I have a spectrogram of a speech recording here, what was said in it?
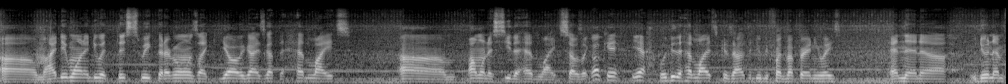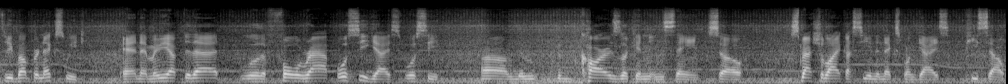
Um, I did want to do it this week, but everyone was like, yo, you guys got the headlights. Um, I want to see the headlights. So I was like, okay, yeah, we'll do the headlights because I have to do before the bumper anyways. And then uh, we do an M3 bumper next week. And uh, maybe after that, we'll the full wrap. We'll see, guys. We'll see. Um, the, the car is looking insane. So smash a like. I'll see you in the next one, guys. Peace out.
